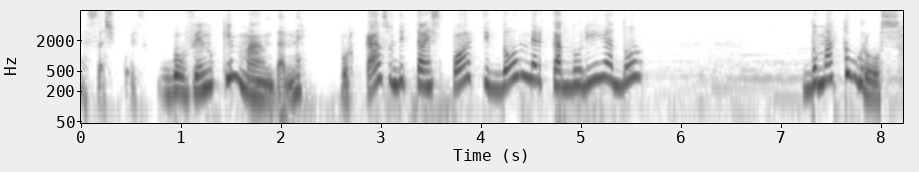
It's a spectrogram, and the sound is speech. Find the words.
essas coisas. O governo que manda, né? Por causa de transporte do mercadoria do, do Mato Grosso.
